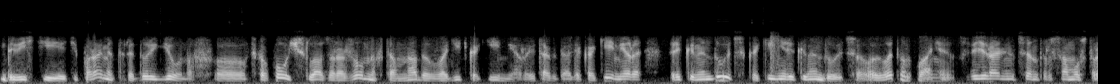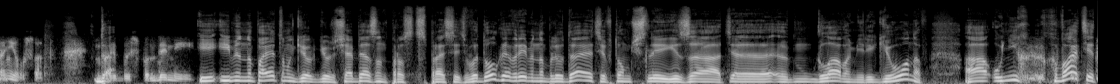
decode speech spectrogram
Довести эти параметры до регионов. Э, с какого числа зараженных там надо вводить какие меры и так далее. Какие меры рекомендуются, какие не рекомендуются. В этом плане федеральный центр самоустранился от да. борьбы с пандемией. И именно поэтому, Георгий Георгиевич, обязан просто спросить. Вы долгое время наблюдаете, в том числе и за э, главами регионов, а у них хватит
